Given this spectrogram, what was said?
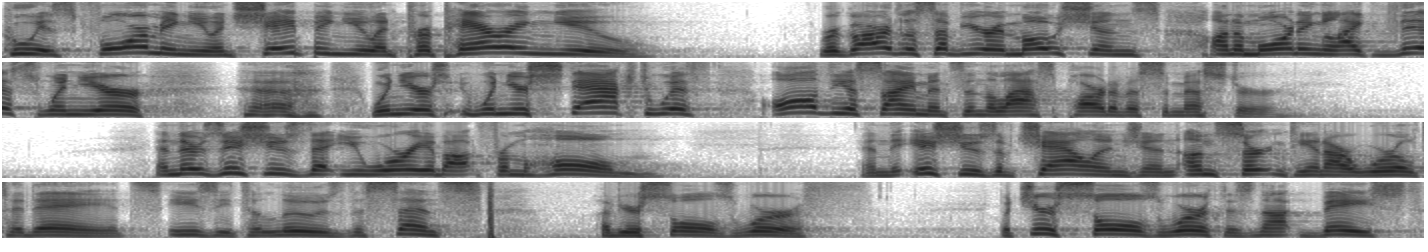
who is forming you and shaping you and preparing you, regardless of your emotions on a morning like this when you're, uh, when you're, when you're stacked with all the assignments in the last part of a semester. And there's issues that you worry about from home and the issues of challenge and uncertainty in our world today. It's easy to lose the sense of your soul's worth. But your soul's worth is not based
